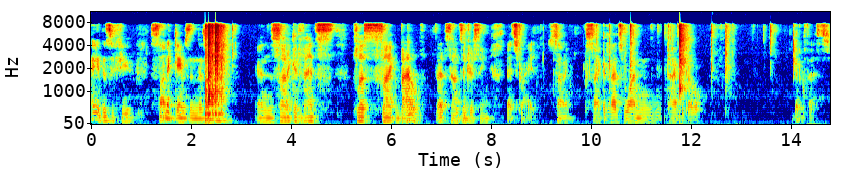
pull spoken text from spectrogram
hey, there's a few Sonic games in this. And Sonic Advance plus Sonic Battle. That sounds interesting. Let's try it. Sonic Sonic Advance one time to go. Gotta go fast.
